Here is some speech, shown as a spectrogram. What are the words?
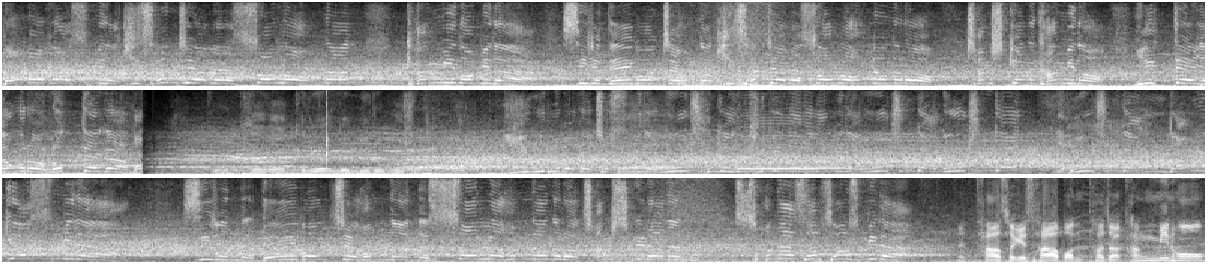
넘어갔습니다. 기선제압의 솔로 홈런 강민호입니다. 시즌 네 번째 홈런 기선제압의 솔로 홈런으로 장식하는 강민호 1대 0으로 롯데가 제가 그런 의미로 보시면 됩니다. 2구를 받아쳤습니다. 자, 우중간 크게 날아갑니다. 우중간 우중간 우중간. 시즌 네 번째 홈런 솔로 홈런으로 하는 손아섭 선수입니다. 타석의 4번 타자 강민호.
